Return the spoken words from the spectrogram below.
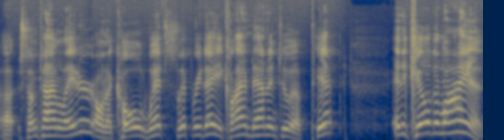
Uh, sometime later, on a cold, wet, slippery day, he climbed down into a pit and he killed a lion.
